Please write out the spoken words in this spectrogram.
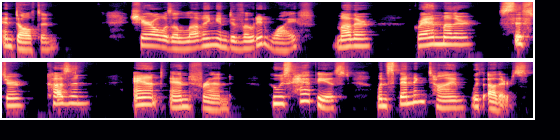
and Dalton. Cheryl was a loving and devoted wife, mother, grandmother, sister, cousin, aunt, and friend, who was happiest when spending time with others.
